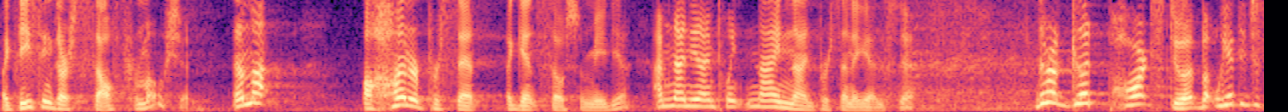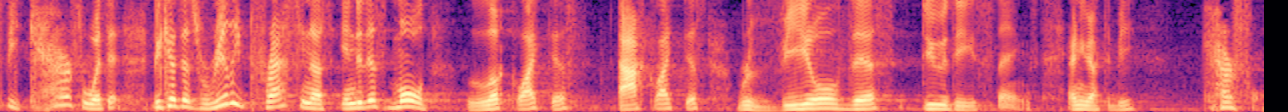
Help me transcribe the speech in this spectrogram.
Like, these things are self promotion. And I'm not 100% against social media, I'm 99.99% against it. There are good parts to it, but we have to just be careful with it because it's really pressing us into this mold. Look like this, act like this, reveal this, do these things. And you have to be careful,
